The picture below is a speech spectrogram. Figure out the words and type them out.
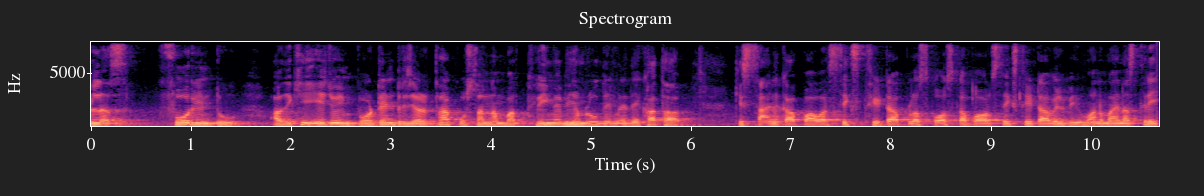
प्लस फोर इंटू अब देखिए, ये जो इम्पोर्टेंट रिज़ल्ट था क्वेश्चन नंबर थ्री में भी हम लोग मैंने देखा था कि साइन का power six theta plus cos का power six theta will be one minus three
